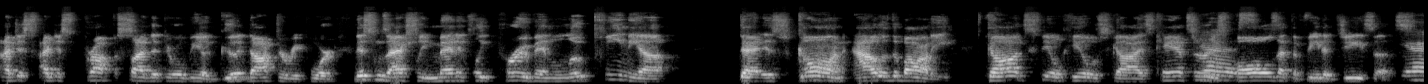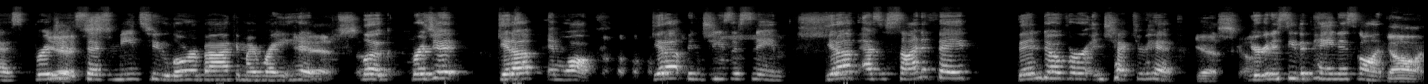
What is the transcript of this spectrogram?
I just I just prophesied that there will be a good doctor report. This was actually medically proven leukemia that is gone out of the body. God still heals, guys. Cancer yes. falls at the feet of Jesus. Yes. Bridget yes. says, Me too, lower back and my right hip. Yes. Look, Bridget, get up and walk. Get up in Jesus' name. Get up as a sign of faith. Bend over and check your hip. Yes. God. You're going to see the pain is gone. Gone.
